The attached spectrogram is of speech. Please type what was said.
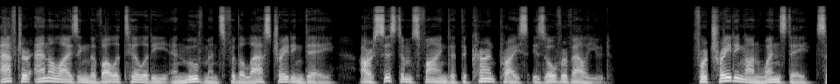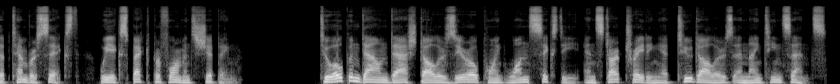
After analyzing the volatility and movements for the last trading day, our systems find that the current price is overvalued. For trading on Wednesday, September 6, we expect performance shipping to open down dash $0.160 and start trading at $2.19.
